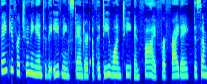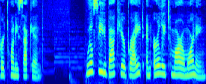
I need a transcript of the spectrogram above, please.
Thank you for tuning in to the evening standard of the D1T in 5 for Friday, December 22nd. We'll see you back here bright and early tomorrow morning.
